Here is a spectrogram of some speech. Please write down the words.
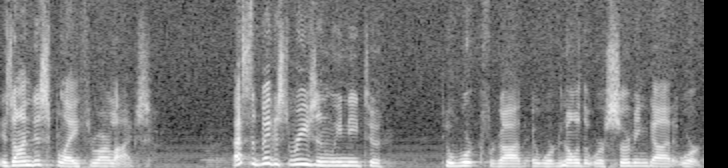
is on display through our lives. That's the biggest reason we need to, to work for God at work, know that we're serving God at work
